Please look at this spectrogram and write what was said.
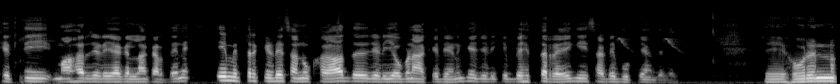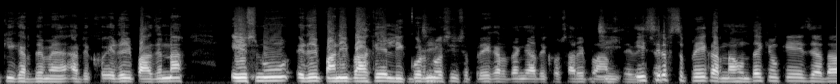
ਖੇਤੀ ਮਾਹਰ ਜਿਹੜੇ ਆ ਗੱਲਾਂ ਕਰਦੇ ਨੇ। ਇਹ ਮਿੱਤਰ ਕੀੜੇ ਸਾਨੂੰ ਖਾਦ ਜਿਹੜੀ ਉਹ ਬਣਾ ਕੇ ਦੇਣਗੇ ਜਿਹੜੀ ਕਿ ਬਿਹਤਰ ਰਹੇਗੀ ਸਾਡੇ ਬੂਟਿਆਂ ਦੇ ਲਈ। ਤੇ ਹੋਰ ਇਹਨਾਂ ਨੂੰ ਕੀ ਕਰਦੇ ਮੈਂ ਆ ਦੇਖੋ ਇਹਦੇ 'ਚ ਪਾ ਦਿੰਨਾ ਇਸ ਨੂੰ ਇਹਦੇ ਪਾਣੀ ਪਾ ਕੇ ਲਿਕੁਇਡ ਜੀ। ਨੂੰ ਅਸੀਂ ਸਪਰੇਅ ਕਰ ਦਾਂਗੇ। ਆ ਦੇਖੋ ਸਾਰੇ ਪਲਾਂਟਸ ਦੇ ਇਹ ਵਿੱਚ। ਸਿਰਫ ਸਪਰੇਅ ਕਰਨਾ ਹੁੰਦਾ ਕਿਉਂਕਿ ਇਹ ਜ਼ਿਆਦਾ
